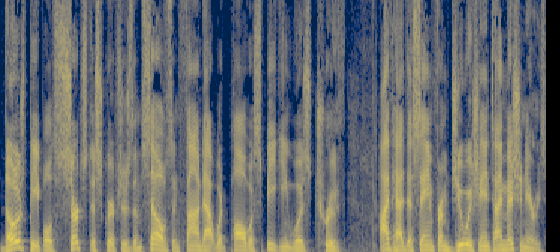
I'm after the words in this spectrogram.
Those people searched the scriptures themselves and found out what Paul was speaking was truth. I've had the same from Jewish anti missionaries.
